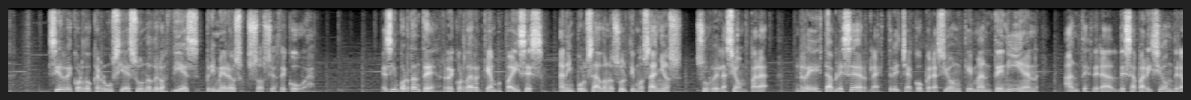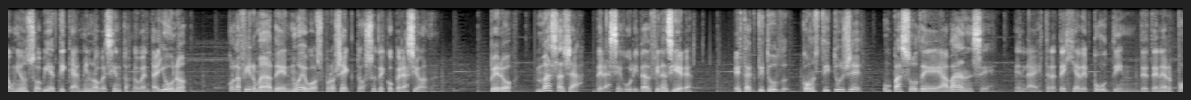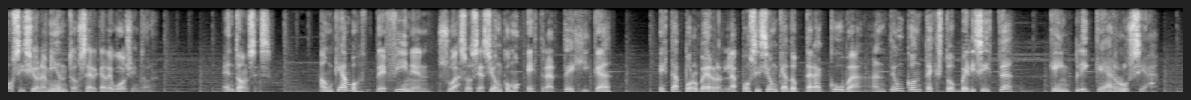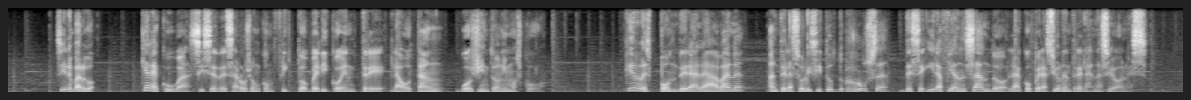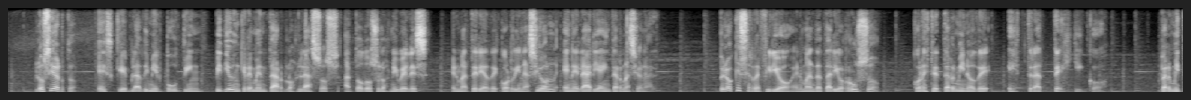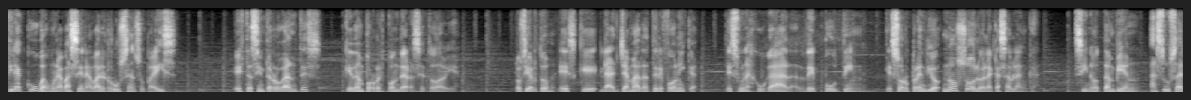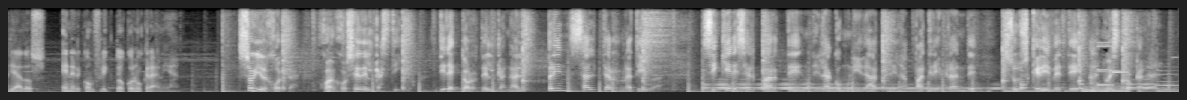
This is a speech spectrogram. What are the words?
sí recordó que Rusia es uno de los 10 primeros socios de Cuba. Es importante recordar que ambos países han impulsado en los últimos años su relación para restablecer la estrecha cooperación que mantenían antes de la desaparición de la Unión Soviética en 1991, con la firma de nuevos proyectos de cooperación. Pero, más allá de la seguridad financiera, esta actitud constituye un paso de avance en la estrategia de Putin de tener posicionamiento cerca de Washington. Entonces, aunque ambos definen su asociación como estratégica, está por ver la posición que adoptará Cuba ante un contexto belicista que implique a Rusia. Sin embargo, ¿qué hará Cuba si se desarrolla un conflicto bélico entre la OTAN, Washington y Moscú? ¿Qué responderá La Habana ante la solicitud rusa de seguir afianzando la cooperación entre las naciones? Lo cierto es que Vladimir Putin pidió incrementar los lazos a todos los niveles en materia de coordinación en el área internacional. Pero ¿a qué se refirió el mandatario ruso con este término de estratégico? ¿Permitirá Cuba una base naval rusa en su país? Estas interrogantes quedan por responderse todavía. Lo cierto es que la llamada telefónica es una jugada de Putin que sorprendió no solo a la Casa Blanca, sino también a sus aliados en el conflicto con Ucrania. Soy el J, Juan José del Castillo, director del canal Prensa Alternativa. Si quieres ser parte de la comunidad de la Patria Grande, suscríbete a nuestro canal.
